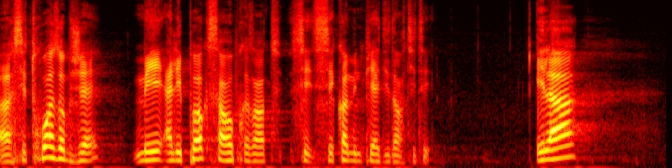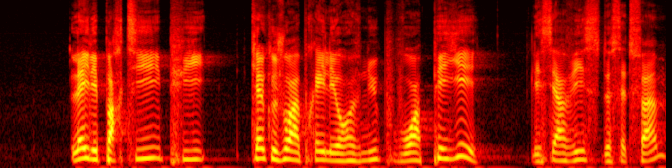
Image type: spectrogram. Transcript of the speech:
Euh, c'est trois objets, mais à l'époque, ça représente, c'est comme une pièce d'identité. Et là, là, il est parti, puis quelques jours après, il est revenu pour pouvoir payer les services de cette femme,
